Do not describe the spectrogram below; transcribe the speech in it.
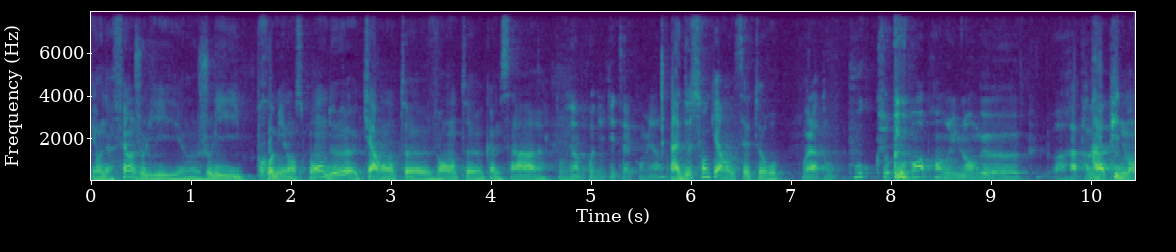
Et on a fait un joli, un joli premier lancement de euh, 40 euh, ventes euh, comme ça euh, Donc un produit qui était à combien? À 247 euros. Voilà, donc pour sur comment apprendre une langue euh, plus rapidement. rapidement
